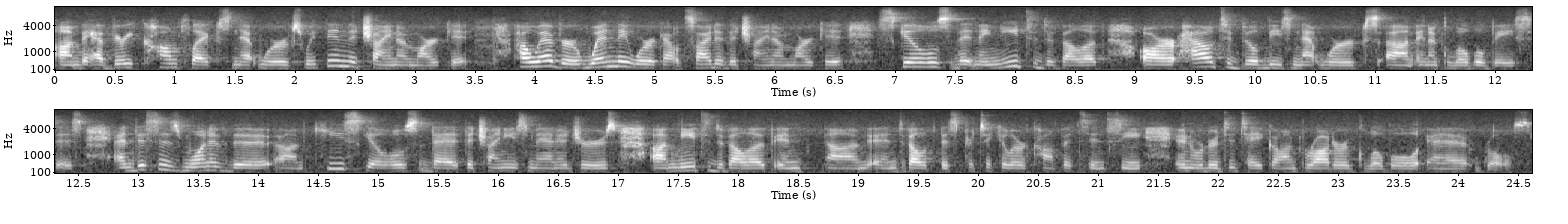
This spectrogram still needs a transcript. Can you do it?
Um, they have very complex networks within the China market. However, when they work outside of the China market, skills that they need to develop are how to build these networks um, in a global basis. And this is one of the um, key skills that the Chinese managers um, need to develop in, and develop this particular competency in order to take on broader global uh, roles.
